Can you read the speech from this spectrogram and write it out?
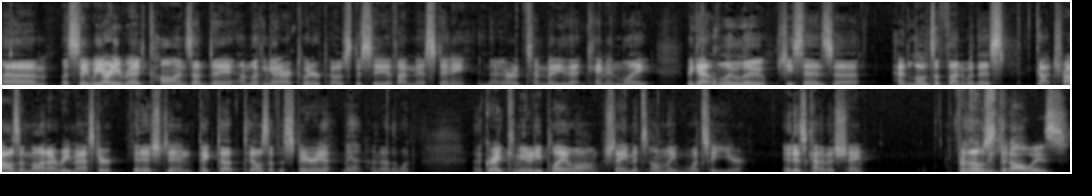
Um, let's see. We already read Colin's update. I'm looking at our Twitter post to see if I missed any or somebody that came in late. We got Lulu. She says uh, had loads of fun with this. Got Trials of Mana remaster finished and picked up Tales of Vesperia. Man, another one. A great community play along. Shame it's only once a year. It is kind of a shame. For Well, those we could always.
